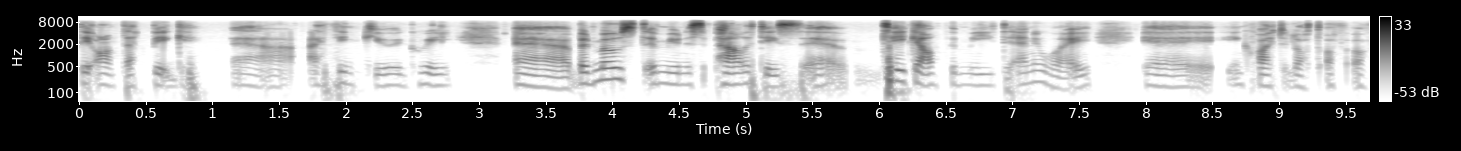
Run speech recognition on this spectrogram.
they aren't that big. Uh, I think you agree. Uh, but most uh, municipalities uh, take out the meat anyway uh, in quite a lot of, of,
